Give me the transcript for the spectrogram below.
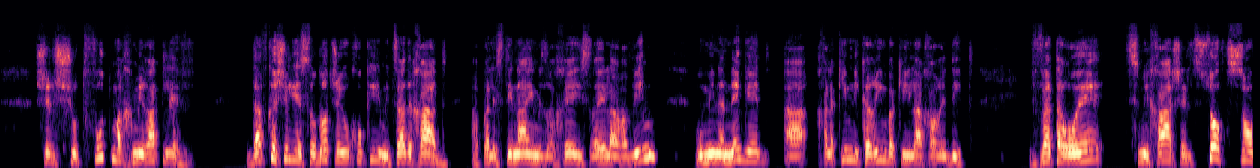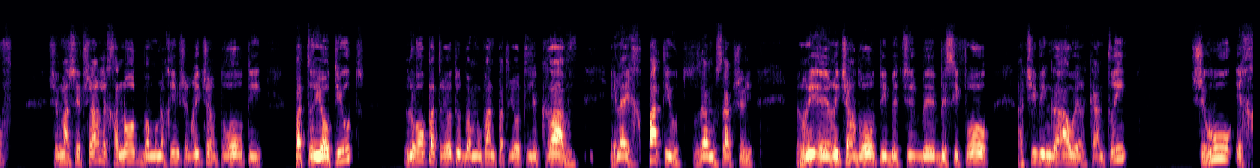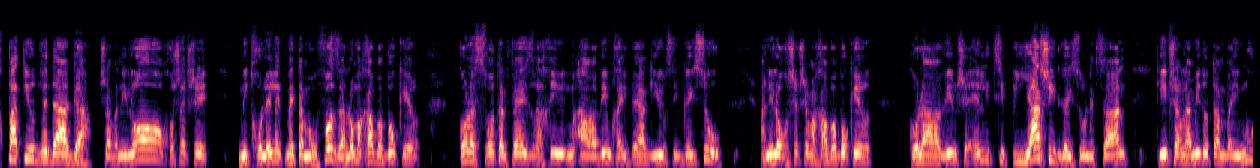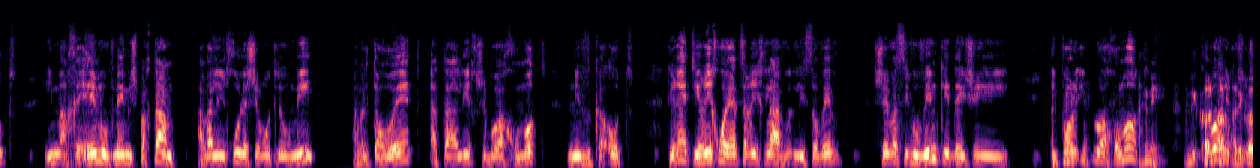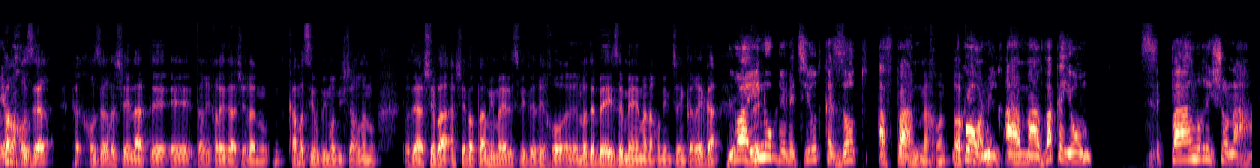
של שותפות מחמירת לב. דווקא של יסודות שהיו חוקים, מצד אחד הפלסטינאים, אזרחי ישראל הערבים, ומן הנגד החלקים ניכרים בקהילה החרדית. ואתה רואה צמיחה של סוף סוף של מה שאפשר לכנות במונחים של ריצ'רד רורטי פטריוטיות, לא פטריוטיות במובן פטריוט לקרב, אלא אכפתיות, זה המושג של ריצ'רד רורטי בספרו Achieving Our Country, שהוא אכפתיות ודאגה. עכשיו, אני לא חושב שמתחוללת מטמורפוזה, לא מחר בבוקר כל עשרות אלפי האזרחים הערבים חייבי הגיוס יתגייסו. אני לא חושב שמחר בבוקר כל הערבים שאין לי ציפייה שיתגייסו לצה"ל, כי אי אפשר להעמיד אותם בעימות עם אחיהם ובני משפחתם, אבל ילכו לשירות לאומי, אבל אתה רואה את התהליך שבו החומות נבקעות. תראה, את יריחו היה צריך להסתובב שבע סיבובים כדי שיפלו החומות. אני, אני כל פעם, אני כל פעם חוזר, חוזר לשאלת uh, uh, תאריך הלידה שלנו, כמה סיבובים עוד נשאר לנו? אתה יודע, השבע, השבע פעמים האלה סביב יריחו, אני לא יודע באיזה מהם אנחנו נמצאים כרגע. לא ו... היינו במציאות כזאת אף פעם. נכון, אוקיי. המאבק היום זה פעם ראשונה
